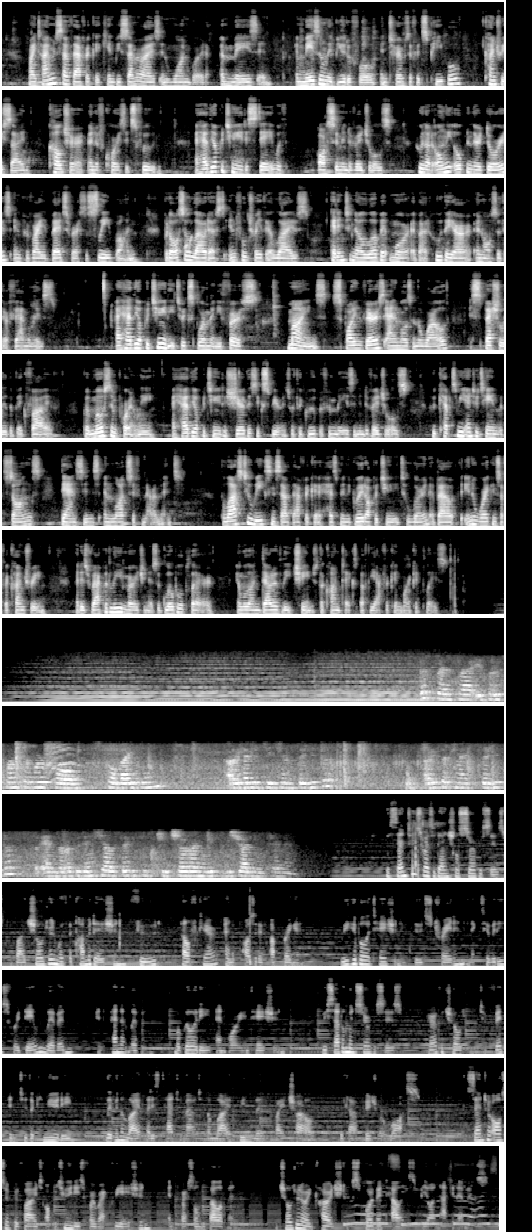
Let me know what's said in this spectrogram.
My time in South Africa can be summarized in one word amazing. Amazingly beautiful in terms of its people, countryside, culture, and of course its food. I had the opportunity to stay with awesome individuals who not only opened their doors and provided beds for us to sleep on, but also allowed us to infiltrate their lives, getting to know a little bit more about who they are and also their families. I had the opportunity to explore many firsts, mines, spotting various animals in the wild, especially the big five. But most importantly, I had the opportunity to share this experience with a group of amazing individuals who kept me entertained with songs, dances, and lots of merriment. The last two weeks in South Africa has been a great opportunity to learn about the inner workings of a country that is rapidly emerging as a global player and will undoubtedly change the context of the African marketplace. This center is responsible for providing rehabilitation services, resettlement services, and residential services to children with visual impairment. The Center's residential services provide children with accommodation, food, healthcare, and a positive upbringing. Rehabilitation includes training and activities for daily living, independent living, mobility, and orientation. Resettlement services prepare the children to fit into the community, living a life that is tantamount to the life being lived by a child without visual loss. The center also provides opportunities for recreation and personal development. The children are encouraged to explore their talents beyond academics.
